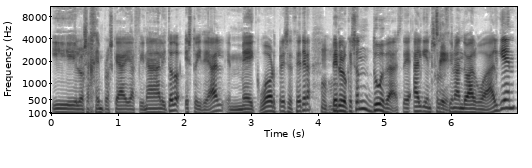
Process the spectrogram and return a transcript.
y los ejemplos que hay al final y todo, esto ideal, en Make WordPress, etcétera, pero lo que son dudas de alguien solucionando algo a alguien,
